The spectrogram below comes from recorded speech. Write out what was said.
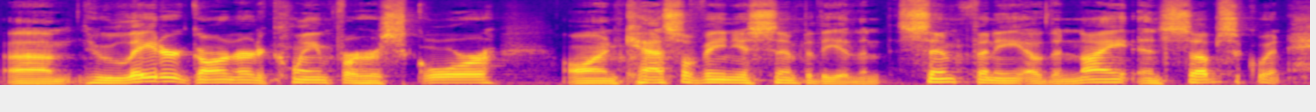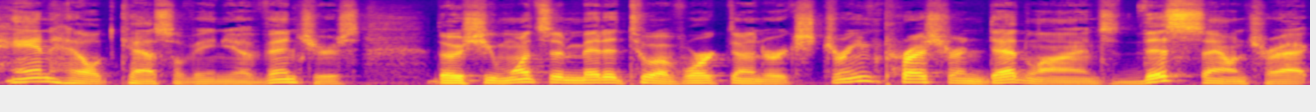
Um, who later garnered acclaim for her score on Castlevania Symphony of, the, Symphony of the Night and subsequent handheld Castlevania adventures. Though she once admitted to have worked under extreme pressure and deadlines, this soundtrack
